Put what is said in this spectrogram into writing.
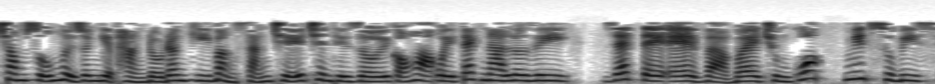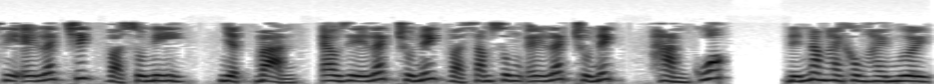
Trong số 10 doanh nghiệp hàng đầu đăng ký bằng sáng chế trên thế giới có Huawei Technology, ZTE và BE Trung Quốc, Mitsubishi Electric và Sony, Nhật Bản, LG Electronics và Samsung Electronics, Hàn Quốc. Đến năm 2020,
